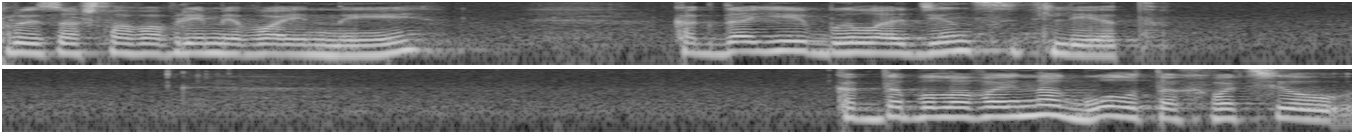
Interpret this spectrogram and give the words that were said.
произошла во время войны, когда ей было 11 лет – Когда была война, голод охватил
